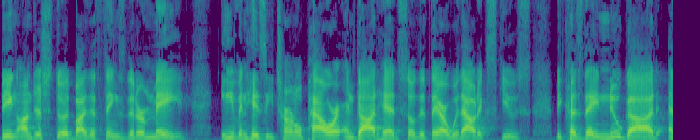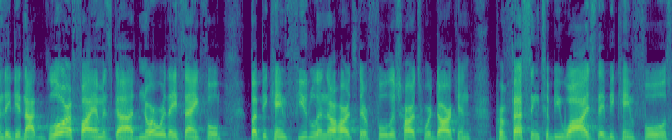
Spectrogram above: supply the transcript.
being understood by the things that are made even his eternal power and Godhead, so that they are without excuse, because they knew God and they did not glorify him as God, nor were they thankful, but became futile in their hearts. Their foolish hearts were darkened. Professing to be wise, they became fools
